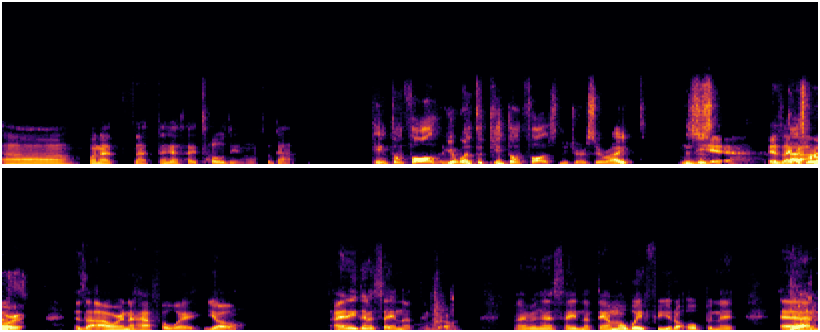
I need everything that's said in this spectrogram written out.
Uh, when I I think I told you, I forgot. Tinton Falls. You went to Tinton Falls, New Jersey, right? This is- yeah, it's like an hour. it's- It's an hour and a half away. Yo, I ain't gonna say nothing, bro. I'm even gonna say nothing. I'm gonna wait for you to open it. And Yeah.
